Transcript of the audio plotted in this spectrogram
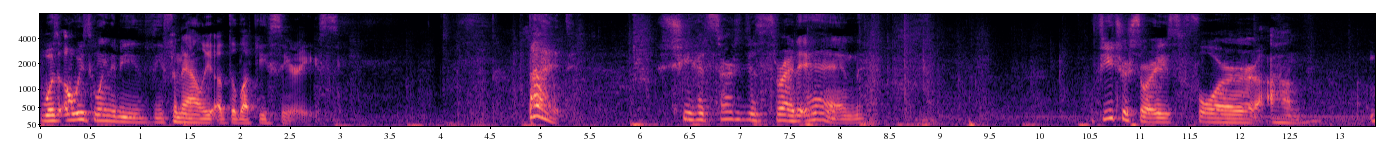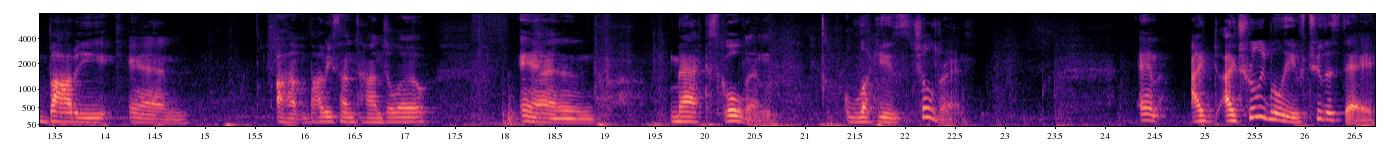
was always going to be the finale of the Lucky series. But she had started to thread in future stories for um, Bobby and um, Bobby Santangelo and Max Golden, Lucky's children. And I, I truly believe to this day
